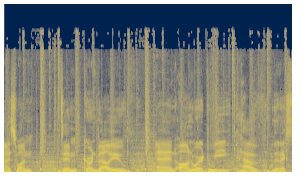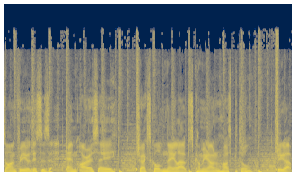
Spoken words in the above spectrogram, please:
Nice one. Tim, current value. And onward, we have the next song for you. This is MRSA. Track's called Nail Outs coming out on Hospital. Big up.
